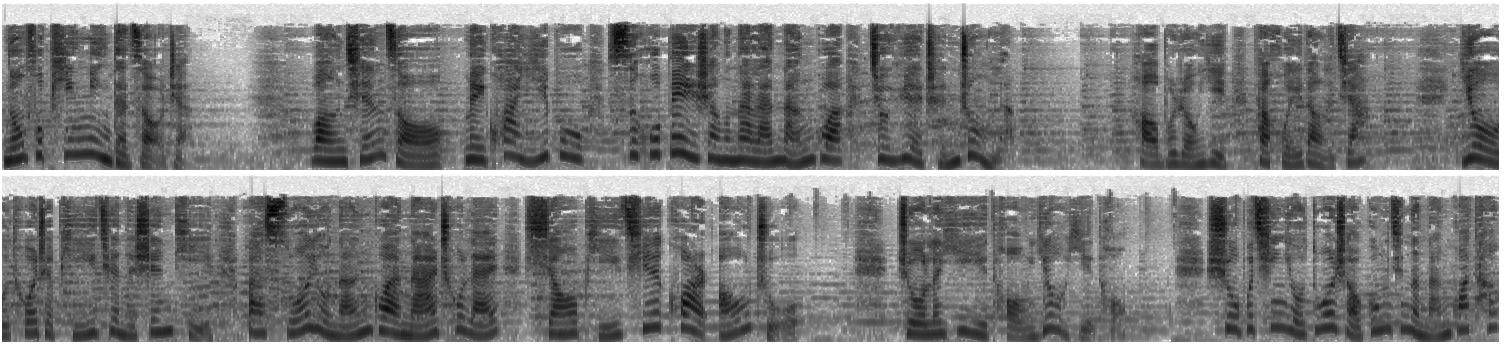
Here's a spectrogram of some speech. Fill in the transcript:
农夫拼命的走着，往前走，每跨一步，似乎背上的那篮南瓜就越沉重了。好不容易，他回到了家，又拖着疲倦的身体，把所有南瓜拿出来削皮、切块、熬煮。煮了一桶又一桶，数不清有多少公斤的南瓜汤。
